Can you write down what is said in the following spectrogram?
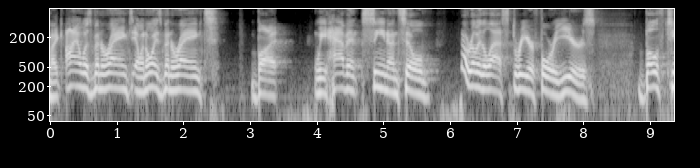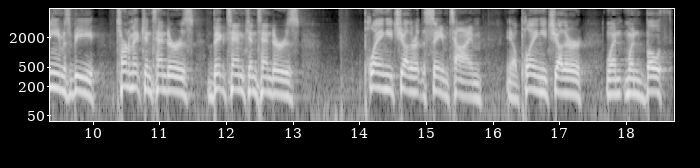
Like Iowa's been ranked, Illinois has been ranked, but we haven't seen until you know, really the last three or four years both teams be tournament contenders, Big Ten contenders, playing each other at the same time. You know, playing each other when when both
